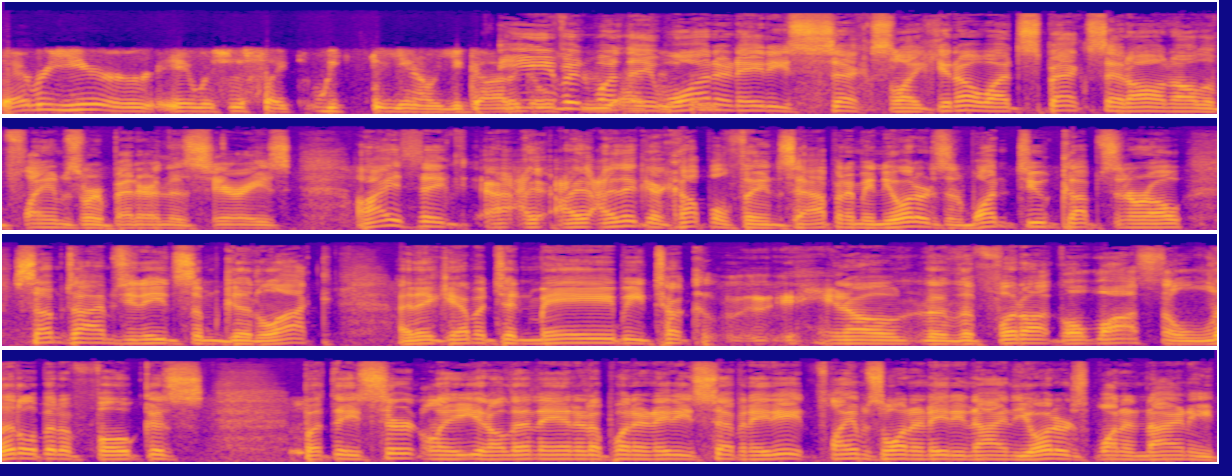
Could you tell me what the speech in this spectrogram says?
Every year, it was just like we, you know, you got to Even when they won in '86, like you know what, Speck said, "Oh no, the Flames were better in this series." I think I, I, I think a couple things happened. I mean, the Oilers had won two cups in a row. Sometimes you need some good luck. I think Edmonton maybe took, you know, the, the foot off, lost a little bit of focus, but they certainly, you know, then they ended up winning '87, '88. Flames won in '89. The Oilers won in '90.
